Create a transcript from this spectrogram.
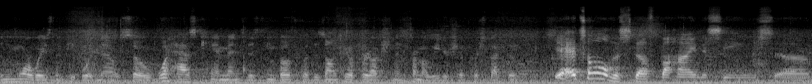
in more ways than people would know. So, what has Cam meant to this team, both with his on-field production and from a leadership perspective? Yeah, it's all the stuff behind the scenes. Um,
